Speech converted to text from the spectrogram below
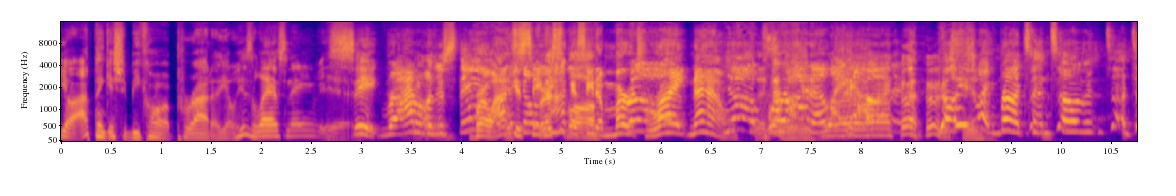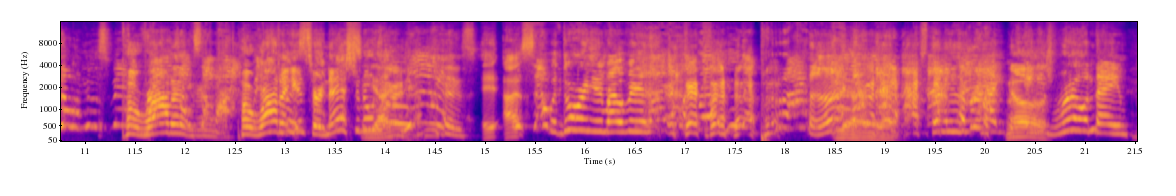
Yo, I think it should be called Parada. Yo, his last name is Yeah. sick, bro. I don't understand. Bro, I can see. The, I can see the merch Bro. right now. Yo, Listen. Parada, like, yo, yo, he's like, bro, tell, tell him, tell, tell him you Spanish. bro. Parada, Parada International. See, I- Yes, It- I- the Salvadorian right over here. Like, bro, you that Parada. Yeah, yeah. And his, like, No. and his real name is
